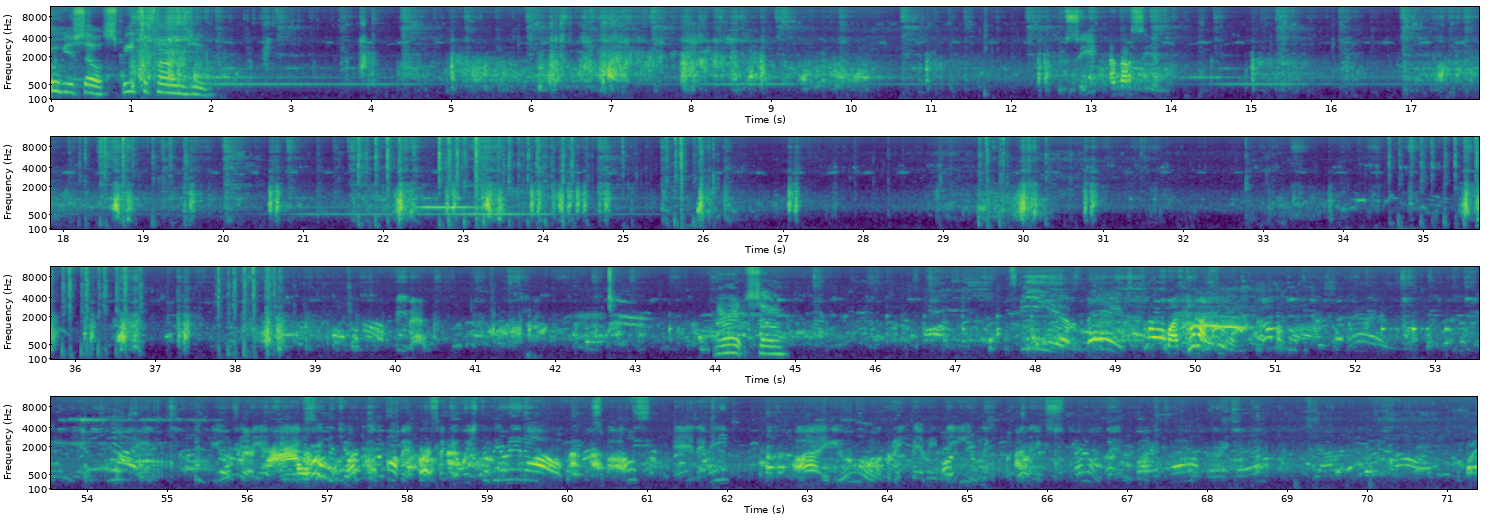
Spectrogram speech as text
Prove yourself. Speak to Konzu. Fitting signature of you wish to be rid of. Spouse? Enemy? You them in the evening and expel them by morning.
